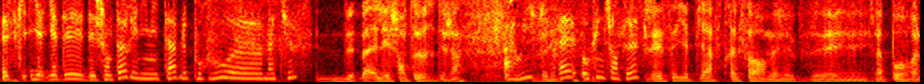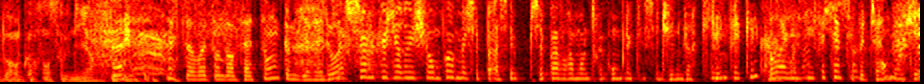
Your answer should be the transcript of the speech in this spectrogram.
Est-ce qu'il y a, il y a des, des chanteurs inimitables pour vous, euh, Mathieu? De- bah, les chanteuses déjà. Ah oui, c'est vrai. Aucune chanteuse? J'ai essayé Piaf très fort, mais la pauvre, elle doit encore s'en souvenir. Elle se retourne dans sa tombe, comme dirait l'autre. seule que j'ai réussi un peu, mais c'est pas, c'est pas vraiment très compliqué, c'est Jane Birkin. Jane Birkin? Bon, allez-y, faites un petit peu de Jane Birkin.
